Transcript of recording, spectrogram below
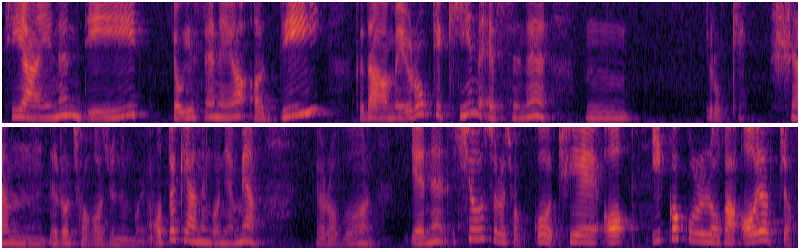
DI는 D 여기 세네요. 어, D 그 다음에 이렇게 긴 S는 음 이렇게 션으로 적어주는 거예요. 어떻게 하는 거냐면 여러분 얘는 시옷으로 적고 뒤에 어, 이 거꾸로가 어였죠.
